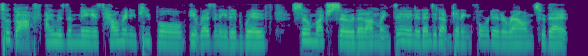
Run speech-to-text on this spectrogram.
took off. I was amazed how many people it resonated with, so much so that on LinkedIn it ended up getting forwarded around so that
